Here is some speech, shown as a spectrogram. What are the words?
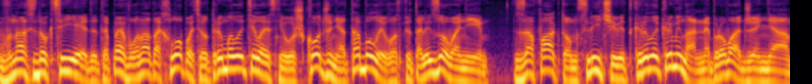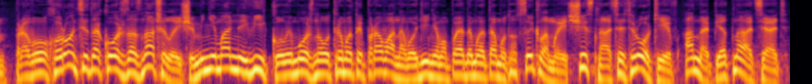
Внаслідок цієї ДТП вона та хлопець отримали тілесні ушкодження та були госпіталізовані. За фактом слідчі відкрили кримінальне провадження. Правоохоронці також зазначили, що мінімальний вік, коли можна отримати права на водіння мопедами та мотоциклами, 16 років, а не 15.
